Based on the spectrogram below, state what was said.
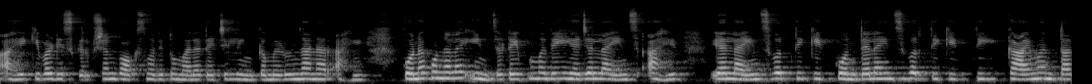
आहे किंवा डिस्क्रिप्शन बॉक्समध्ये तुम्हाला त्याची लिंक मिळून जाणार आहे. कोणाकोणाला इंच टेपमध्ये ह्या ज्या लाईन्स आहेत या लाईन्सवरती कि कोणत्या लाईन्सवरती किती काय म्हणतात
